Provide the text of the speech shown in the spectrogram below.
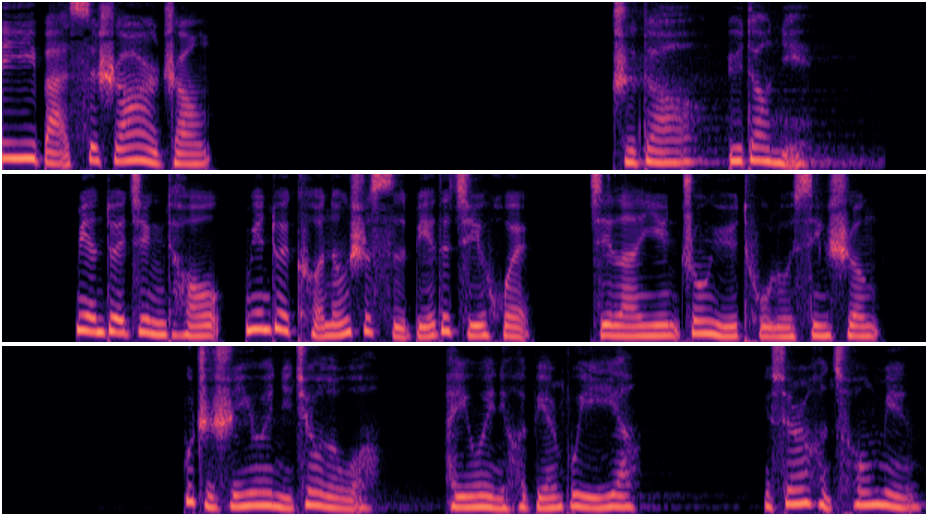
第一百四十二章，直到遇到你，面对镜头，面对可能是死别的机会，季兰英终于吐露心声。不只是因为你救了我，还因为你和别人不一样。你虽然很聪明，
